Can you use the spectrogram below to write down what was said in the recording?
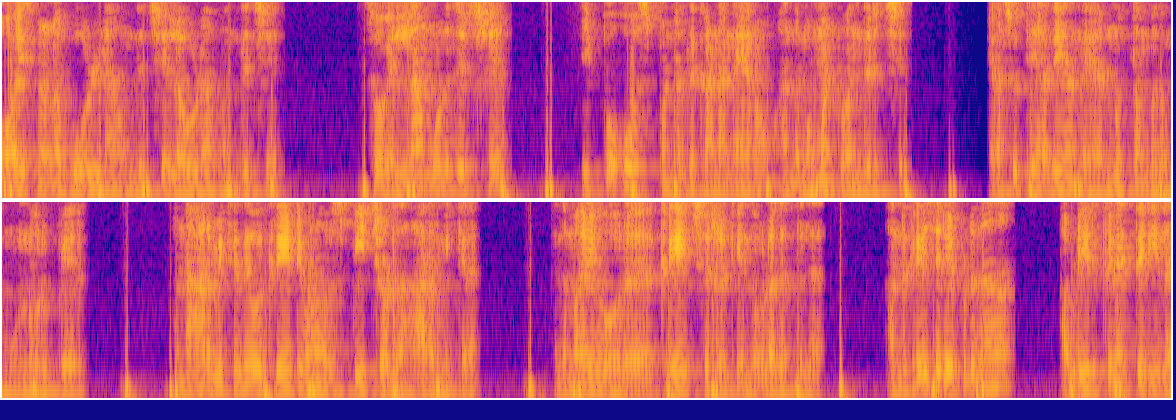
வாய்ஸ் நல்லா போல்டாக வந்துச்சு லவுடாக வந்துச்சு. ஸோ எல்லாம் முடிஞ்சிச்சு இப்போது ஹோஸ்ட் பண்ணுறதுக்கான நேரம். அந்த மொமெண்ட் வந்துருச்சு. என்னை சுற்றி அதே அந்த இரநூத்தம்பது முந்நூறு பேர். நான் ஆரம்பிக்கிறதே ஒரு க்ரியேட்டிவான ஒரு ஸ்பீச்சோட தான் ஆரம்பிக்கிறேன். இந்த மாதிரி ஒரு கிரியேச்சர் இருக்குது இந்த உலகத்தில். அந்த கிரியேச்சர் எப்படி தான் அப்படி இருக்குன்னே தெரியல.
